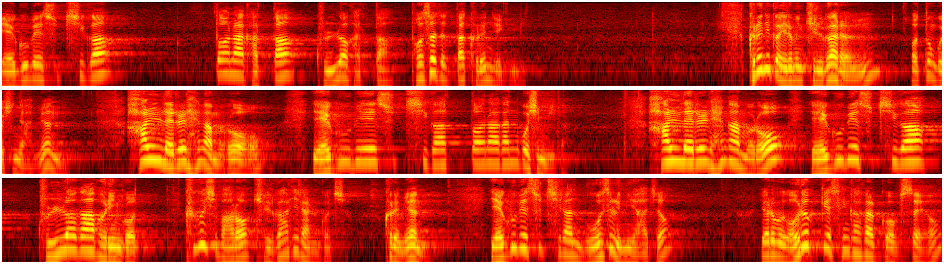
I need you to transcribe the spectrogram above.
애굽의 수치가 떠나갔다, 굴러갔다, 벗어졌다 그런 얘기입니다. 그러니까 여러분 길갈은 어떤 곳이냐면 할례를 행함으로 예굽의 수치가 떠나간 곳입니다. 할례를 행함으로 예굽의 수치가 굴러가 버린 곳 그것이 바로 길갈이라는 거죠. 그러면 예굽의 수치란 무엇을 의미하죠? 여러분 어렵게 생각할 거 없어요.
